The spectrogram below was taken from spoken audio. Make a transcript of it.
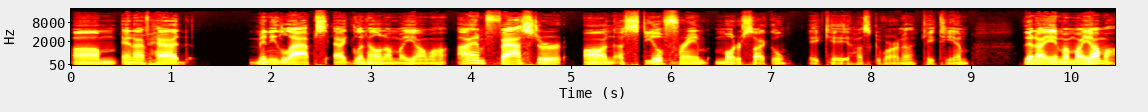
um, and I've had many laps at Glen Helen on my Yamaha. I am faster on a steel frame motorcycle, aka Husqvarna KTM, than I am on my Yamaha.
